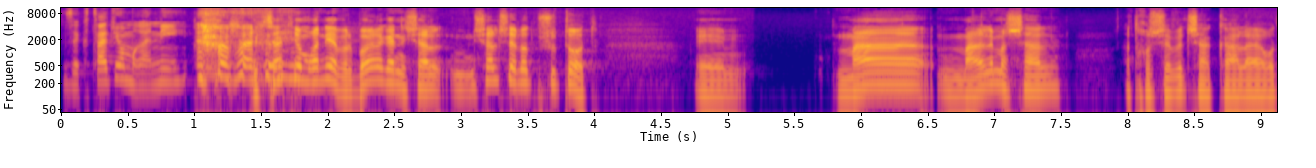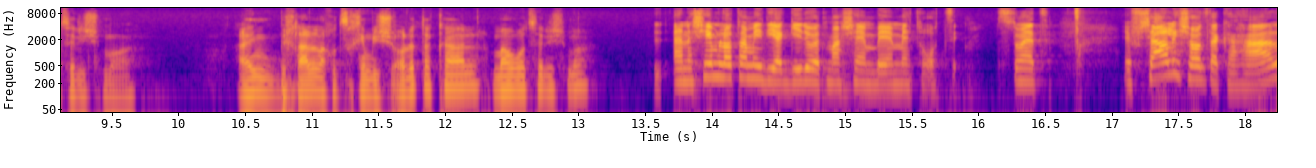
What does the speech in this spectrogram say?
זה קצת יומרני. זה קצת יומרני, אבל בואי רגע נשאל, נשאל שאלות פשוטות. מה, מה למשל את חושבת שהקהל היה רוצה לשמוע? האם בכלל אנחנו צריכים לשאול את הקהל מה הוא רוצה לשמוע? אנשים לא תמיד יגידו את מה שהם באמת רוצים. זאת אומרת, אפשר לשאול את הקהל,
